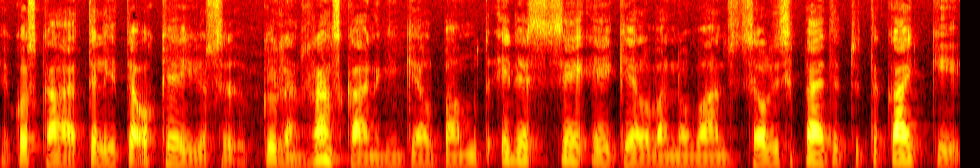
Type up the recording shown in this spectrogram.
ja koska ajattelin, että okei, jos kyllä Ranska ainakin kelpaa, mutta edes se ei kelvannut, vaan se olisi päätetty, että kaikki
